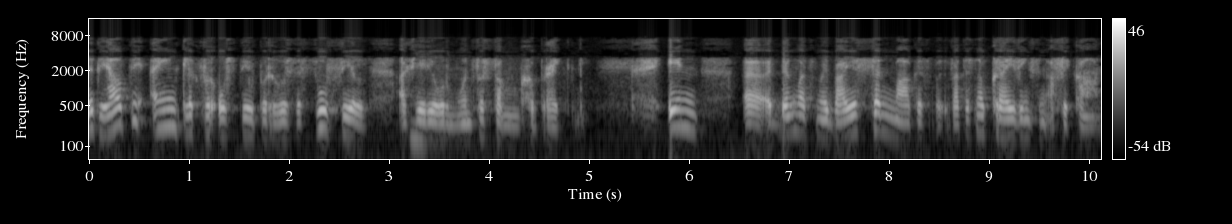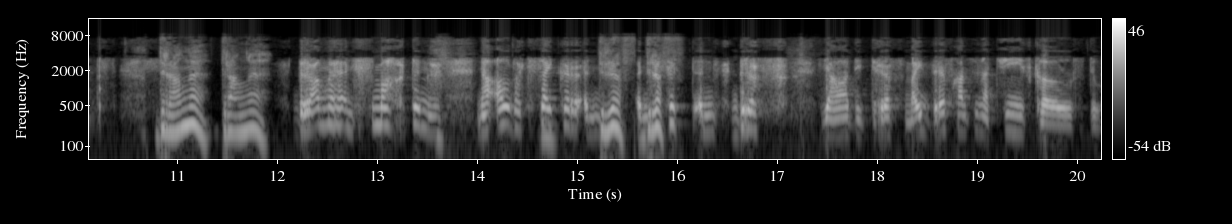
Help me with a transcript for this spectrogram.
dit help nie eintlik vir osteoporose soveel as jy die hormoonvervanging gebruik nie. En uh, 'n uh, ding wat vir my baie sin maak is wat is nou cravings in Afrikaans? Drange, drange drange en smagtinge na al wat suiker in drif, in drif. Sit, in drif. Ja, die drif. My drif gaan so na cheese curls toe.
